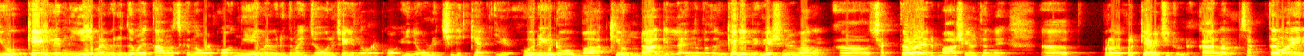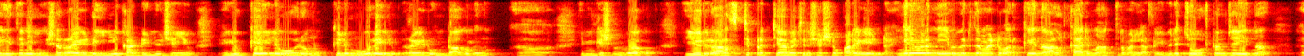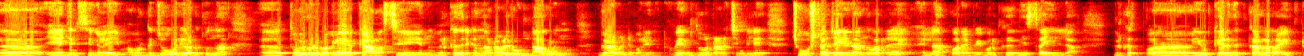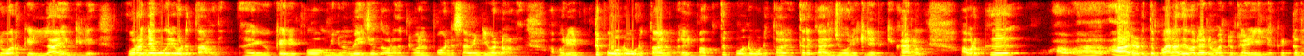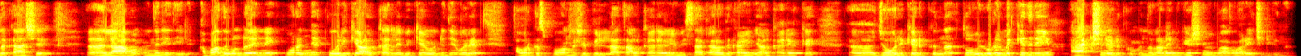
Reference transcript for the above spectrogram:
U കെയിൽ നിയമവിരുദ്ധമായി താമസിക്കുന്നവർക്കോ നിയമവിരുദ്ധമായി ജോലി ചെയ്യുന്നവർക്കോ ഇനി ഒളിച്ചിരിക്കാൻ ഒരിടവും ബാക്കി ഉണ്ടാകില്ല എന്നുള്ളത് യു കെയിൽ ഇമിഗ്രേഷൻ വിഭാഗം ശക്തമായ ഭാഷയിൽ തന്നെ പ്രഖ്യാപിച്ചിട്ടുണ്ട്. കാരണം ശക്തമായ രീതിയിൽ തന്നെ ഇമിഗ്രേഷൻ റൈഡ് ഇനിയും കണ്ടിന്യൂ ചെയ്യും. യു കെയിലെ ഓരോ മുക്കിലും മൂലയിലും റൈഡ് ഉണ്ടാകുമെന്നും ഇമിഗ്രേഷൻ വിഭാഗം ഈ ഒരു അറസ്റ്റ് പ്രഖ്യാപിച്ചതിന് ശേഷം പറയുകയുണ്ടായി. ഇങ്ങനെയുള്ള നിയമവിരുദ്ധമായിട്ട് വർക്ക് ചെയ്യുന്ന ആൾക്കാർ മാത്രമല്ല കേട്ടോ. ഇവരെ ചൂഷണം ചെയ്യുന്ന ഏജൻസികളെയും അവർക്ക് ജോലി കൊടുക്കുന്ന തൊഴിലുടമകളെയും ഒക്കെ അറസ്റ്റ് ചെയ്യുന്നു. ഇവർക്കെതിരെ നടപടികൾ ഉണ്ടാകുമെന്നും ഗവൺമെന്റ് പറയുന്നുണ്ട്. അപ്പൊ എന്തുകൊണ്ടാണ് വെച്ചെങ്കിൽ ചൂഷണം ചെയ്യുന്ന എന്ന് പറഞ്ഞാൽ എല്ലാവർക്കും അറിയാം. ഇവർക്ക് വിസ ഇല്ല. ഇവർക്ക് യു കെയിൽ നിൽക്കാനുള്ള റൈറ്റ് ടു വർക്ക് ഇല്ല എങ്കിൽ കുറഞ്ഞ കൂലി കൊടുത്താൽ മതി. യു കെയിൽ ഇപ്പോൾ മിനിമം വേജ് എന്ന് പറയുന്നത് ട്വൽവ് പോയിന്റ് സെവന്റി വൺ ആണ്. അപ്പോൾ ഒരു എട്ട് പൗണ്ട് കൊടുത്താലും അല്ലെങ്കിൽ പത്ത് പൗണ്ട് കൊടുത്താലും ഇത്തരക്കാർ ജോലിക്ക് ലഭിക്കും. കാരണം അവർക്ക് ആരടുത്ത് പരാതി പറയാനും മറ്റും കഴിയില്ല. കിട്ടുന്ന കാശ് ലാഭം എന്ന രീതിയിൽ. അപ്പോൾ അതുകൊണ്ട് തന്നെ കുറഞ്ഞ കൂലിക്ക് ആൾക്കാർ ലഭിക്കാൻ വേണ്ടി ഇതേപോലെ അവർക്ക് സ്പോൺസർഷിപ്പ് ഇല്ലാത്ത ആൾക്കാരെ അല്ലെങ്കിൽ വിസ കാലത്ത് കഴിഞ്ഞ ആൾക്കാരെയൊക്കെ ജോലിക്കെടുക്കുന്ന തൊഴിലുടമയ്ക്കെതിരെയും ആക്ഷൻ എടുക്കും എന്നുള്ളതാണ് ഇമിഗ്രേഷൻ വിഭാഗം അറിയിച്ചിരിക്കുന്നത്.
